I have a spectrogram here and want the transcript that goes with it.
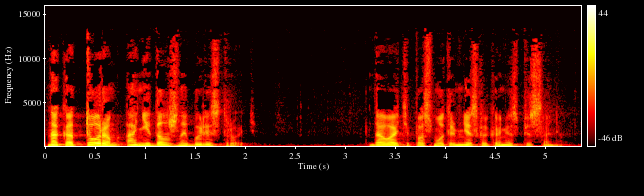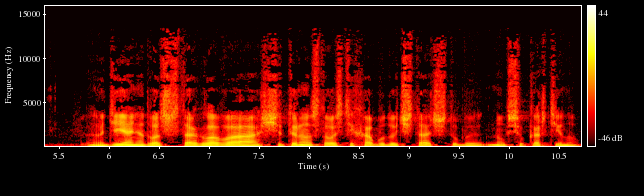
на котором они должны были строить. Давайте посмотрим несколько мест Писания. Деяние 26 глава, с 14 стиха буду читать, чтобы ну, всю картину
